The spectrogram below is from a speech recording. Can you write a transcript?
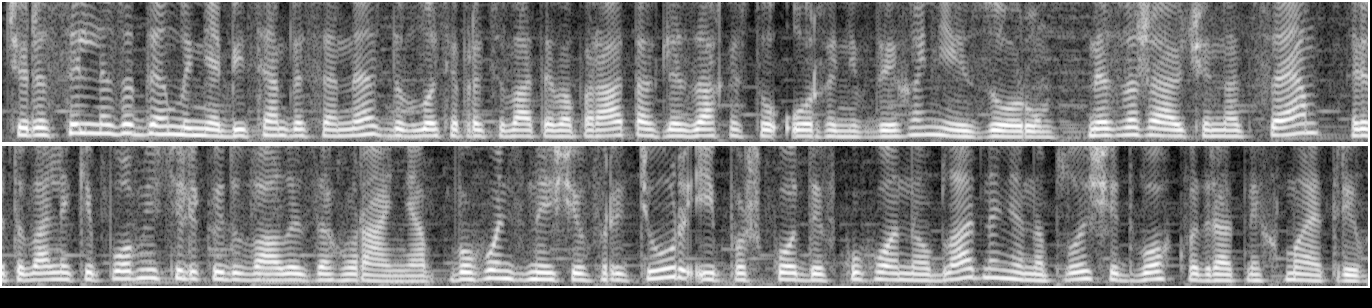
Через сильне задимлення бійцям ДСНС довелося працювати в апаратах для захисту органів дихання і зору. Незважаючи на це, рятувальники повністю ліквідували загорання. Вогонь знищив фритюр і пошкодив кухонне обладнання на площі двох квадратних метрів.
